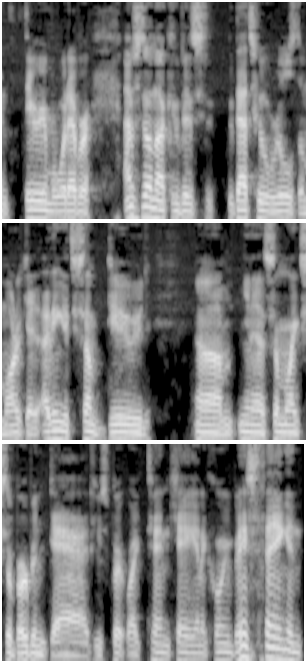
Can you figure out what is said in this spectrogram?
Ethereum or whatever. I'm still not convinced that that's who rules the market. I think it's some dude, um, you know, some like suburban dad who's put like 10k in a Coinbase thing and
